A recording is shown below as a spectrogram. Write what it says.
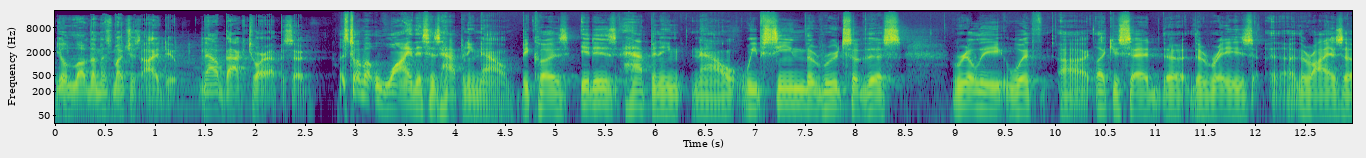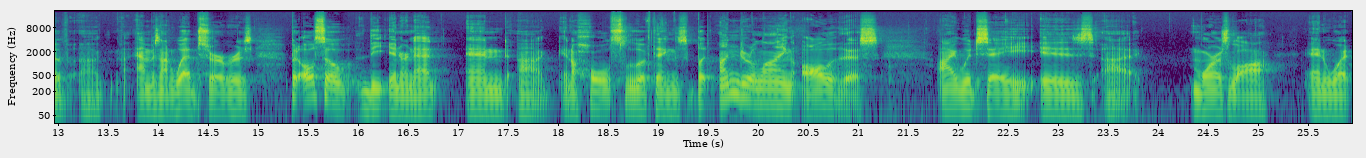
you'll love them as much as I do. Now back to our episode. Let's talk about why this is happening now, because it is happening now. We've seen the roots of this really with, uh, like you said, the the raise, uh, the rise of uh, Amazon Web servers, but also the internet and uh, and a whole slew of things. But underlying all of this, I would say, is uh, Moore's law and what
